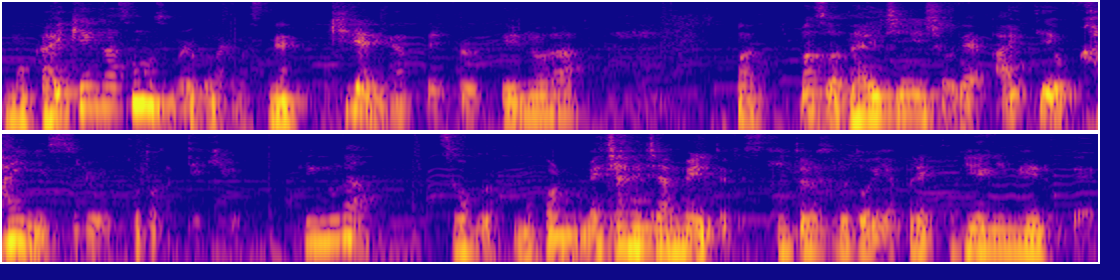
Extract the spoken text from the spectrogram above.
もう外見がそもそも良くなりますね。綺麗になっていくっていうのが、まあ、まずは第一印象で相手を介にすることができるっていうのが、すごく、もうこれめちゃめちゃメリットです。筋トレするとやっぱり小切れに見えるんで、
